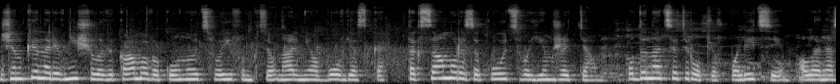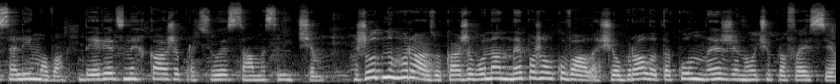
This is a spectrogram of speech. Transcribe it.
Жінки на рівні з чоловіками виконують свої функціональні обов'язки, так само ризикують своїм життям. 11 років поліції Олена Салімова. Дев'ять з них каже, працює саме слідчим. Жодного разу каже, вона не пожалкувала, що обрала таку нежіночу професію,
